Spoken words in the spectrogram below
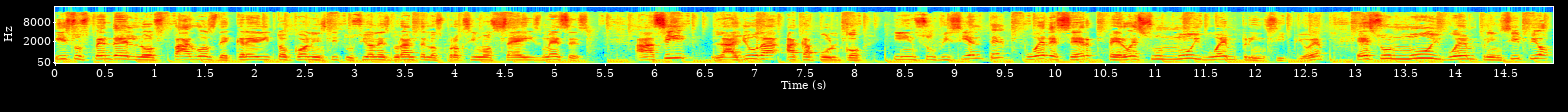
y suspende los pagos de crédito con instituciones durante los próximos seis meses. Así, la ayuda a Acapulco insuficiente puede ser, pero es un muy buen principio. ¿eh? Es un muy buen principio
